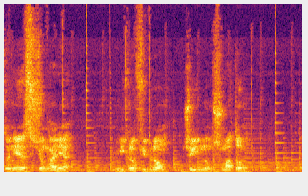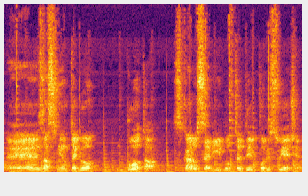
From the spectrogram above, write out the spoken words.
to nie jest ściąganie mikrofibrą czy inną szmatą e, zaschniętego błota z karoserii, bo wtedy porysujecie.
